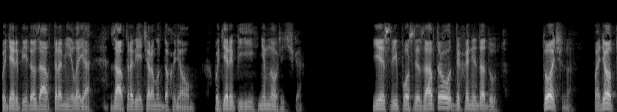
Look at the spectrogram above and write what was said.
Потерпи до завтра, милая, завтра вечером отдохнем потерпи немножечко. Если послезавтра отдыха не дадут, точно, пойдет.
